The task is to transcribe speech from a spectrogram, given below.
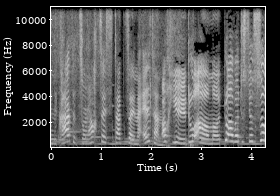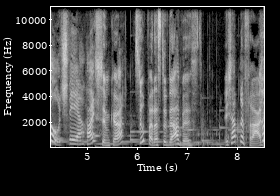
eine Karte zum Hochzeitstag seiner Eltern. Ach je, du Armer, du arbeitest ja so schwer. Hi, Simka. Super, dass du da bist. Ich habe eine Frage.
